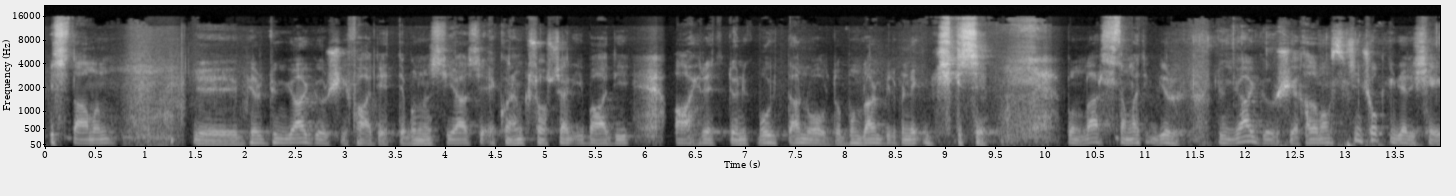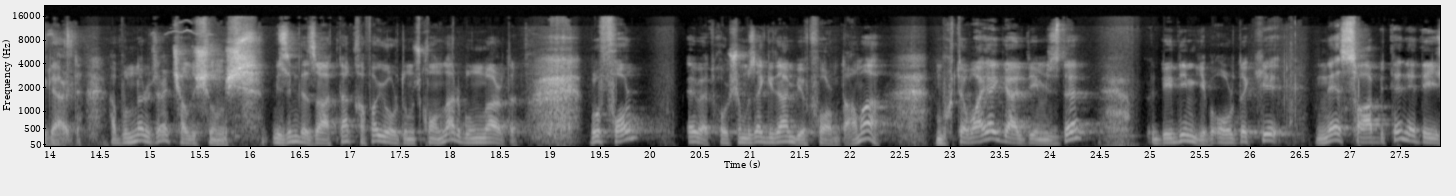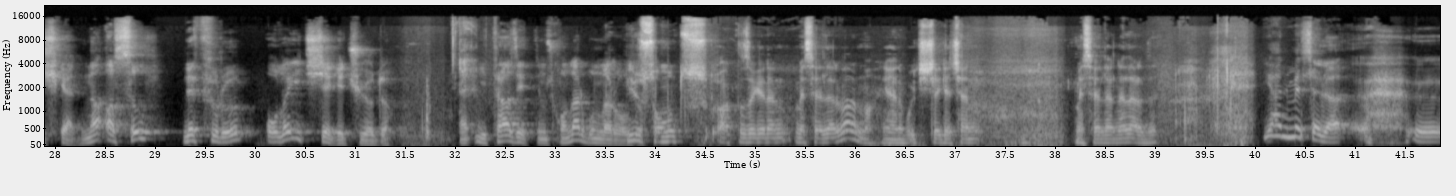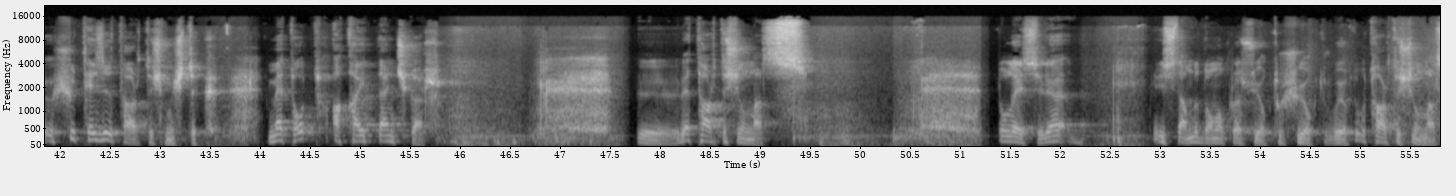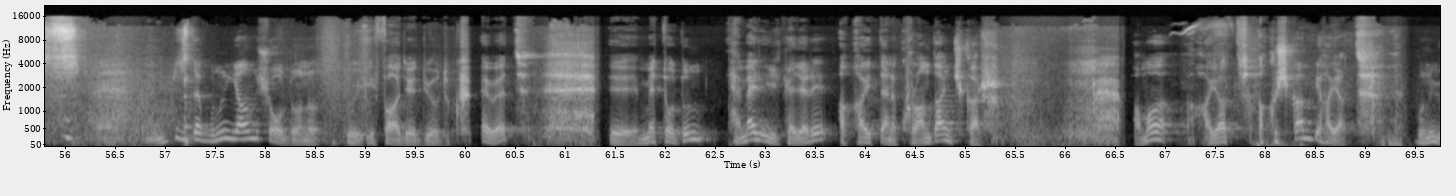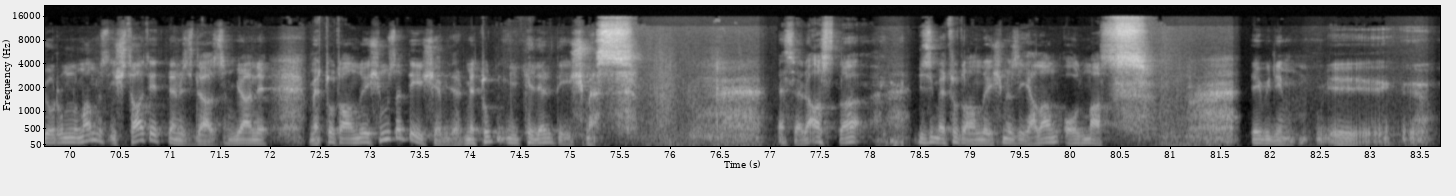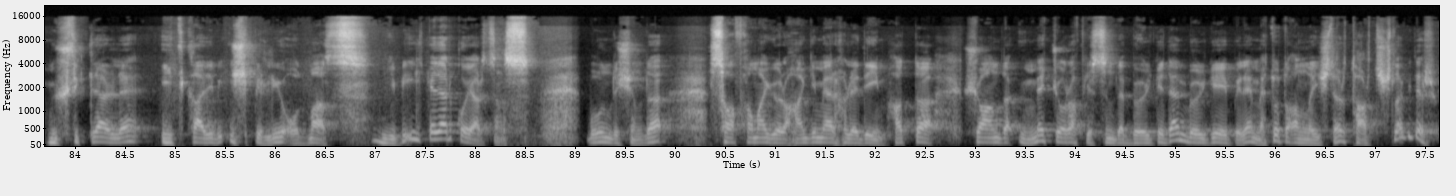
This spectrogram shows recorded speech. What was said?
İslam'ın bir dünya görüşü ifade etti. Bunun siyasi, ekonomik, sosyal, ibadi, ahiret dönük boyutlar ne oldu? Bunların birbirine ilişkisi. Bunlar sistematik bir dünya görüşü yakalamamız için çok ileri şeylerdi. Bunlar üzerine çalışılmış. Bizim de zaten kafa yorduğumuz konular bunlardı. Bu form Evet hoşumuza giden bir formdu ama muhtevaya geldiğimizde dediğim gibi oradaki ne sabite ne değişken, ne asıl ne türü olay iç içe geçiyordu. Yani itiraz ettiğimiz konular bunlar oldu. Bir somut aklınıza gelen meseleler var mı? Yani bu iç içe geçen meseleler nelerdi? Yani mesela e, şu tezi tartışmıştık. Metot akaitten çıkar. E, ve tartışılmaz. Dolayısıyla İslam'da demokrasi yoktur, şu yoktur, bu yoktur. Bu tartışılmaz. Biz de bunun yanlış olduğunu ifade ediyorduk. Evet, e, metodun temel ilkeleri akaidden, yani Kur'an'dan çıkar. Ama hayat akışkan bir hayat. Bunu yorumlamamız, iştahat etmemiz lazım. Yani metot anlayışımız da değişebilir. Metodun ilkeleri değişmez. Mesela asla bizim metot anlayışımız yalan olmaz ne bileyim e, müşriklerle itikadi bir işbirliği olmaz gibi ilkeler koyarsınız. Bunun dışında safhama göre hangi merhaledeyim hatta şu anda ümmet coğrafyasında bölgeden bölgeye bile metot anlayışları tartışılabilir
